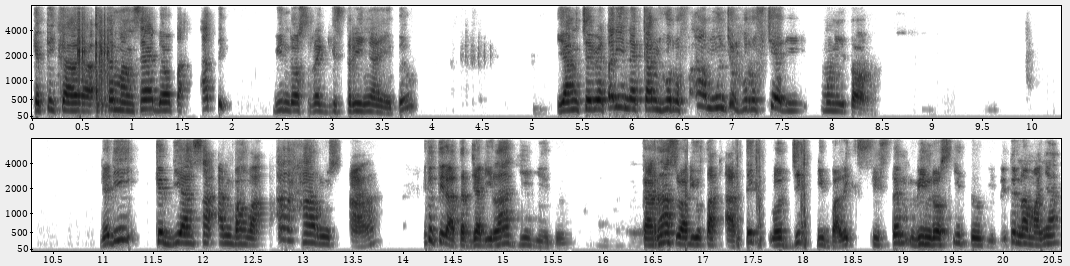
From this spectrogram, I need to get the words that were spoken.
ketika teman saya di otak atik Windows registrinya itu, yang cewek tadi nekan huruf A muncul huruf C di monitor. Jadi kebiasaan bahwa A harus A itu tidak terjadi lagi gitu. Karena sudah diutak-atik logik di balik sistem Windows itu gitu. Itu namanya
